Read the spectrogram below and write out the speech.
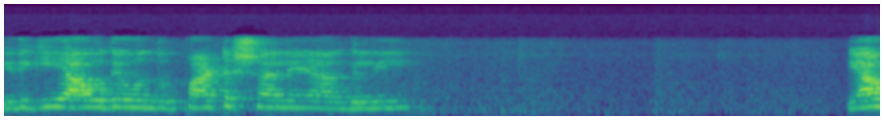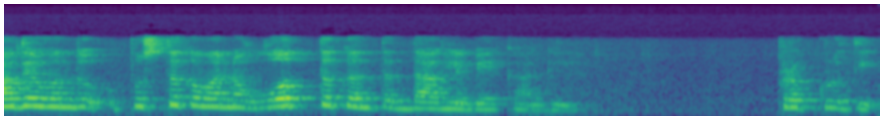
ಇದಕ್ಕೆ ಯಾವುದೇ ಒಂದು ಪಾಠಶಾಲೆ ಆಗಲಿ, ಯಾವುದೇ ಒಂದು ಪುಸ್ತಕವನ್ನು ಓದ್ತಕ್ಕಂಥದ್ದಾಗಲಿ ಬೇಕಾಗಿಲ್ಲ. ಪ್ರಕೃತಿ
